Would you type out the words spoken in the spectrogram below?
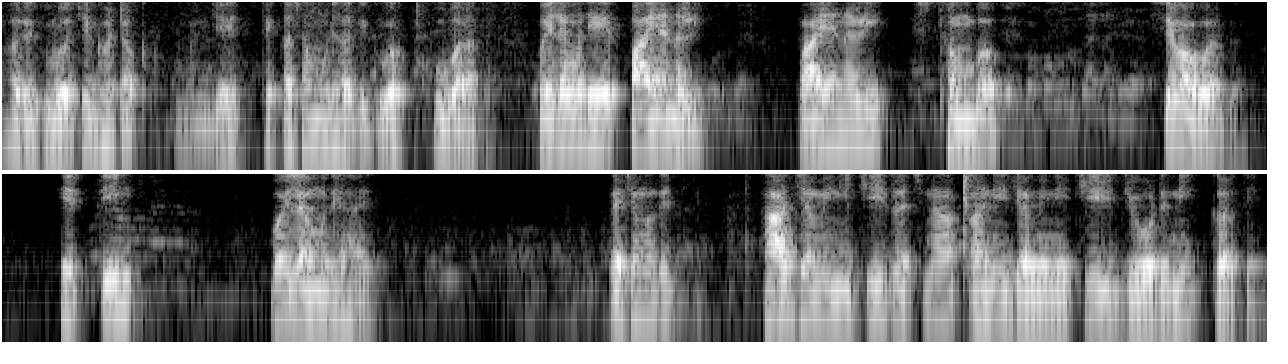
हरितगृहाचे घटक. म्हणजे ते कशामुळे हरितगृह उभं राहतात? पहिल्यामध्ये पायानळी. पायानळी स्तंभ सेवा वर्ग हे तीन पहिल्यामध्ये आहे. त्याच्यामध्ये हा जमिनीची रचना आणि जमिनीची जोडणी करते.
